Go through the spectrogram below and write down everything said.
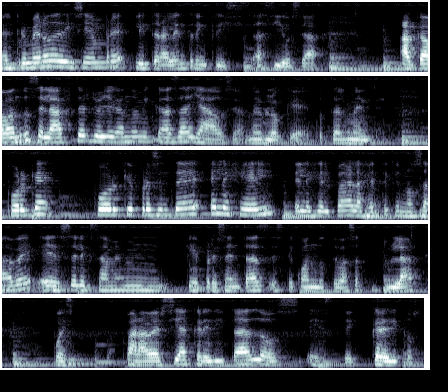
El primero de diciembre, literal, entré en crisis, así, o sea, acabándose el after, yo llegando a mi casa, ya, o sea, me bloqueé totalmente. ¿Por qué? Porque presenté el EGEL, el EGEL para la gente que no sabe, es el examen que presentas este, cuando te vas a titular, pues para ver si acreditas los este, créditos,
